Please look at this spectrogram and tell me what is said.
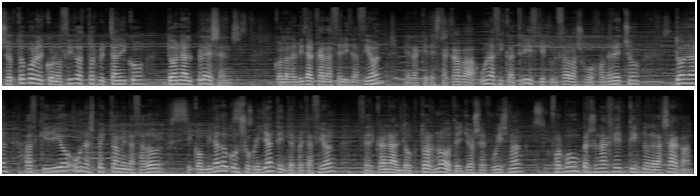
se optó por el conocido actor británico Donald Pleasence, con la debida caracterización, en la que destacaba una cicatriz que cruzaba su ojo derecho, Donald adquirió un aspecto amenazador y combinado con su brillante interpretación, cercana al Doctor No de Joseph Wiseman, formó un personaje digno de la saga.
